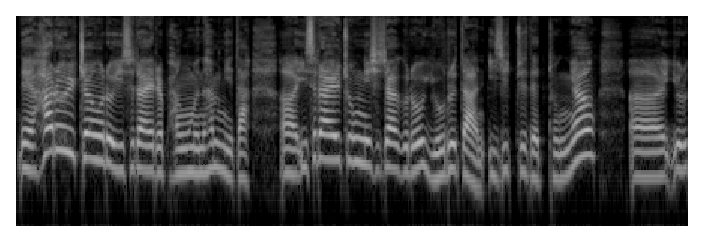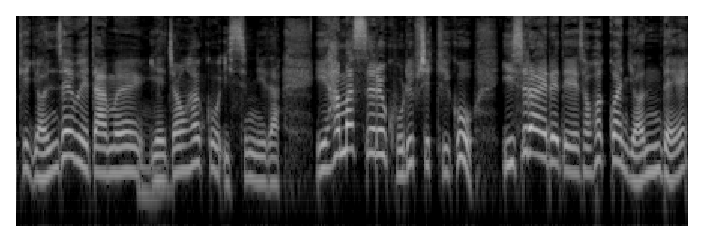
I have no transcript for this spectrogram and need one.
네, 하루 일정으로 이스라엘을 방문합니다. 어, 이스라엘 총리 시작으로 요르단, 이집트 대통령 어, 이렇게 연쇄 회담을 음. 예정하고 있습니다. 이 하마스를 고립시키고 이스라엘에 대해서 확고한 연대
